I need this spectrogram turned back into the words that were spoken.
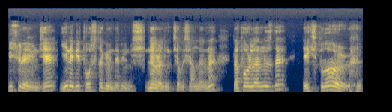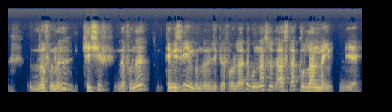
bir süre önce yine bir posta gönderilmiş Neuralink çalışanlarına. Raporlarınızda explore lafını, keşif lafını temizleyin bundan önceki raporlarda. Bundan sonra da asla kullanmayın diye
